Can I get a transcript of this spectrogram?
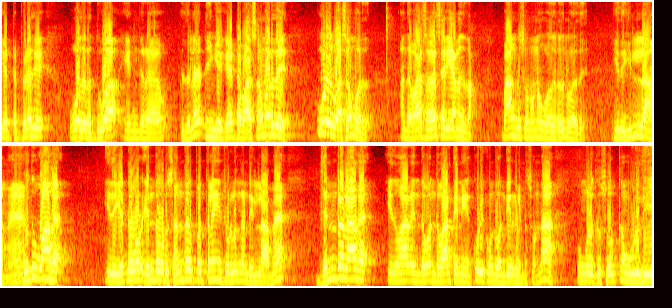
கேட்ட பிறகு ஓதுற துவா என்கிற இதில் நீங்கள் கேட்ட வாசகம் வருது. கூடுதல் வாசகம் வருது. அந்த வாசகம் சரியானது தான் பாங்கு சொன்னோன்னு ஓதுறதுன்னு வருது. இது இல்லாமல் பொதுவாக இது எந்த ஒரு எந்த ஒரு சந்தர்ப்பத்திலையும் சொல்லுங்கன்று இல்லாமல் ஜென்ரலாக இது வார இந்த இந்த வார்த்தையை நீங்கள் கூறிக்கொண்டு வந்தீர்கள்னு சொன்னால் உங்களுக்கு சொர்க்கம் உறுதி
